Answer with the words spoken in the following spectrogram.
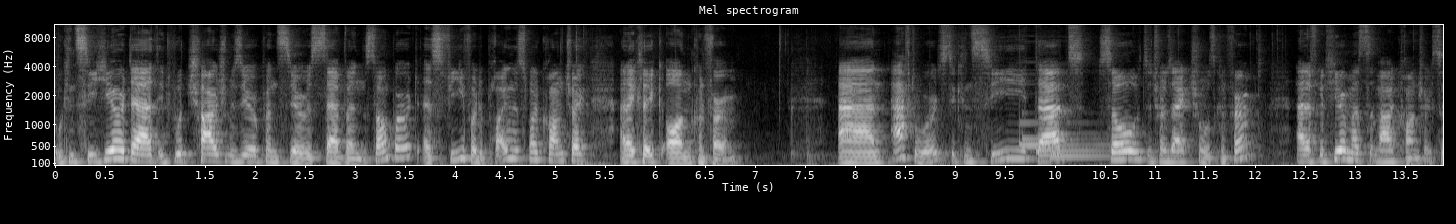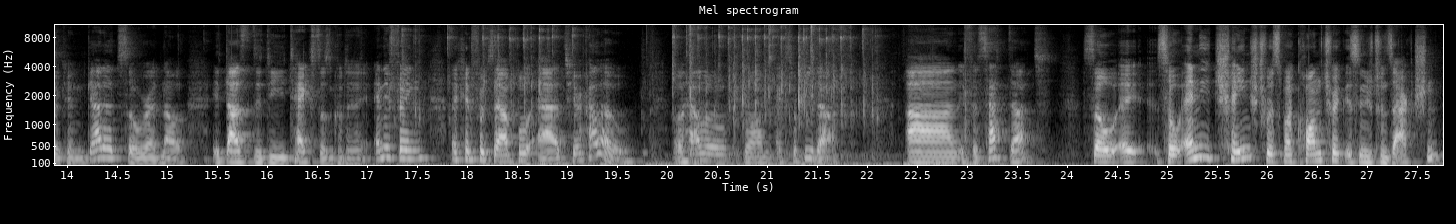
we can see here that it would charge me 0.07 Songbird as fee for deploying the smart contract. And I click on confirm. And afterwards, you can see that, so the transaction was confirmed. And I've got here my smart contract, so I can get it. So right now it does the, the text doesn't contain anything. I can, for example, add here hello hello from XRP DEV. And if I set that, so uh, so any change to a smart contract is a new transaction.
